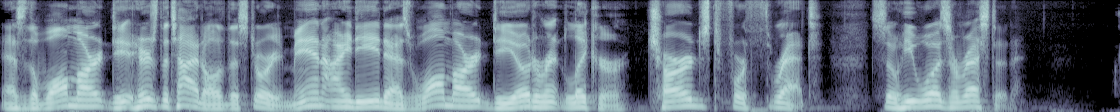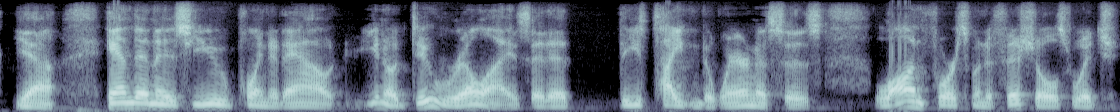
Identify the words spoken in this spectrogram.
as the Walmart. De- here's the title of the story: Man ID'd as Walmart deodorant licker charged for threat. So he was arrested. Yeah, and then as you pointed out, you know, do realize that at these tightened awarenesses, law enforcement officials, which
